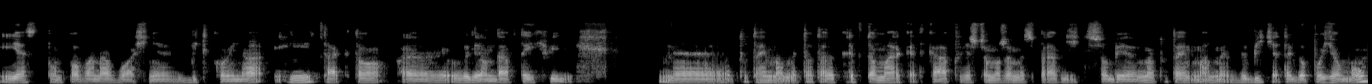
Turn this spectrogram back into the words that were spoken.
jest pompowana właśnie w Bitcoina i tak to e, wygląda w tej chwili. E, Tutaj mamy total crypto market cap. Jeszcze możemy sprawdzić sobie, no tutaj mamy wybicie tego poziomu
